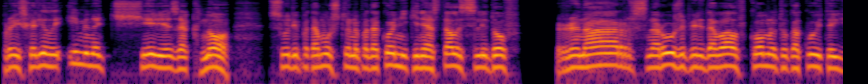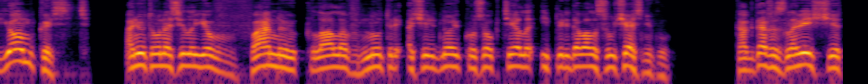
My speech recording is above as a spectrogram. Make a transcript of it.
происходила именно через окно, судя по тому, что на подоконнике не осталось следов. Ренар снаружи передавал в комнату какую-то емкость. Анюта уносила ее в ванную, клала внутрь очередной кусок тела и передавала соучастнику. Когда же зловещая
